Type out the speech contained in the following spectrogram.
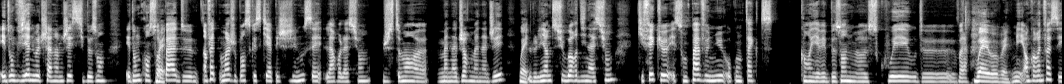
et donc vienne me challenger si besoin et donc qu'on soit pas de en fait moi je pense que ce qui a pêché chez nous c'est la relation justement euh, manager manager le lien de subordination qui fait que ils sont pas venus au contact quand il y avait besoin de me secouer ou de voilà. Ouais ouais ouais. Mais encore une fois, c'est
